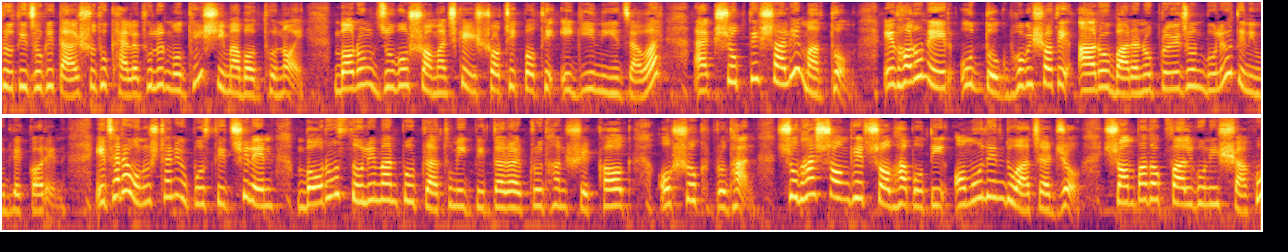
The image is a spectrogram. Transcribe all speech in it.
প্রতিযোগিতা শুধু খেলাধুলোর মধ্যেই সীমাবদ্ধ নয়, বরং যুব সমাজকে সঠিক পথে এগিয়ে নিয়ে যাওয়ার এক শক্তিশালী মাধ্যম। এ ধরনের উদ্যোগ ভবিষ্যতে আরও বাড়ানো প্রয়োজন বলেও তিনি উল্লেখ করেন। এছাড়া অনুষ্ঠানে উপস্থিত ছিলেন বড় সলিমানপুর প্রাথমিক বিদ্যালয়ের প্রধান শিক্ষক অশোক প্রধান, সুভাষ সংঘের সভাপতি অমলেন্দু আচার্য, সম্পাদক ফাল্গুনী সাহু,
